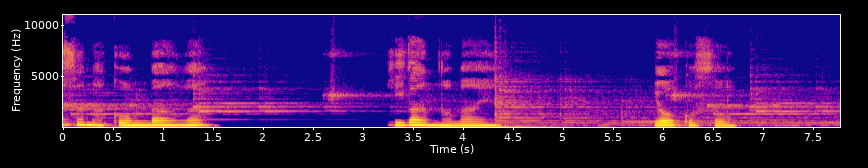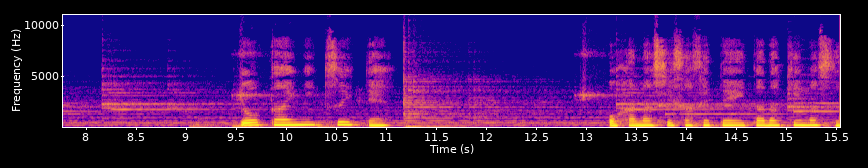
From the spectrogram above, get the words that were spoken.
様こんばんは。悲願の前、ようこそ。妖怪についてお話しさせていただきます。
